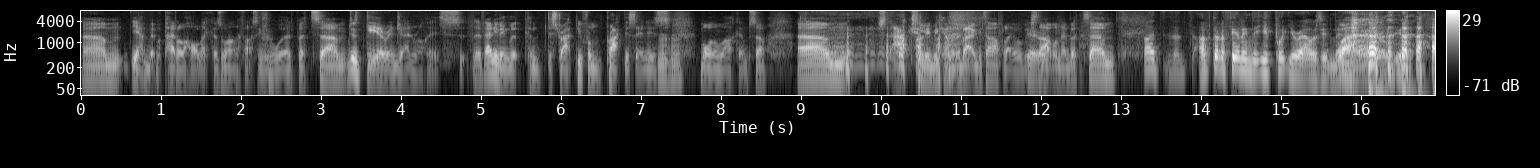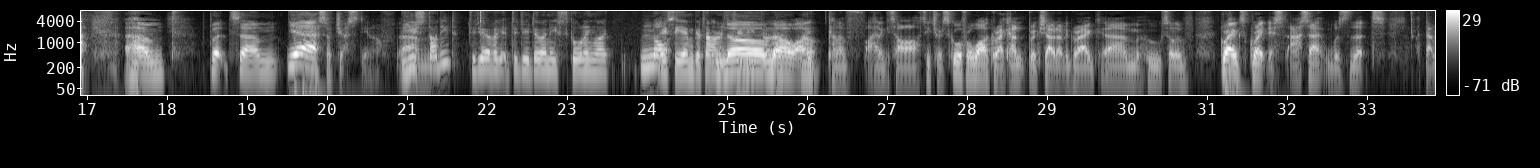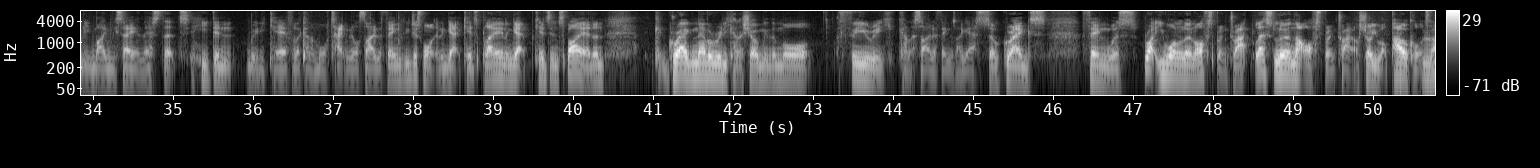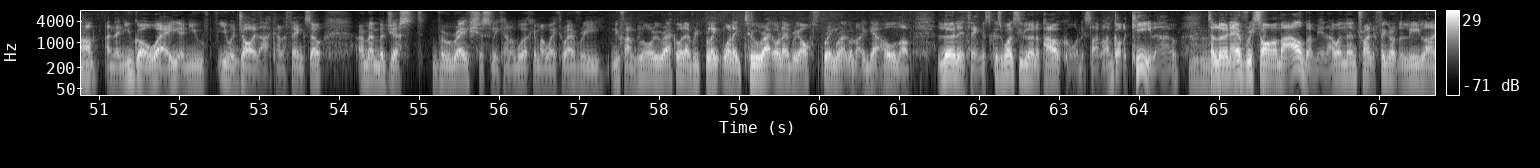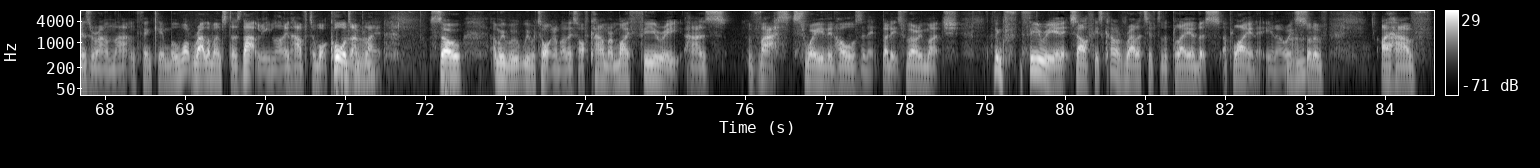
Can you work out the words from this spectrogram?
Um, yeah, I'm a bit of a pedalaholic as well, if that's even a word. But um, just gear in general. It's if anything that can distract you from practicing is more than welcome. So um, just actually becoming a better guitar player would be a start, right. wouldn't it? But um, I, I've got a feeling that you've put your hours in there. Well- You know. but um, yeah, so just you know. you um, studied? Did you ever get? Did you do any schooling like Not- ACM guitarist? No, no, uh, I kind of I had a guitar teacher at school for a while, Greg Hunt. Big shout out to Greg, um, who sort of Greg's greatest asset was that I doubt he'd mind me saying this that he didn't really care for the kind of more technical side of things. He just wanted to get kids playing and get kids inspired. And Greg never really kind of showed me the more theory kind of side of things, I guess. So Greg's thing was right. You want to learn Offspring track? Let's learn that Offspring track. I'll show you what power chords are, mm-hmm. and then you go away and you you enjoy that kind of thing. So I remember just voraciously kind of working my way through every New Found Glory record, every Blink One Eight Two record, every Offspring record that I get hold of, learning things. Because once you learn a power chord, it's like, well, I've got the key now to mm-hmm. learn every song on that album, you know, and then trying to figure out the lead lines around that and thinking, well, what relevance does that lead line have to what chords I'm mm-hmm. playing? So, and we were, we were talking about this off camera. My theory has vast swathing holes in it, but it's very much. I think theory in itself is kind of relative to the player that's applying it. You know, it's mm-hmm. sort of. I have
